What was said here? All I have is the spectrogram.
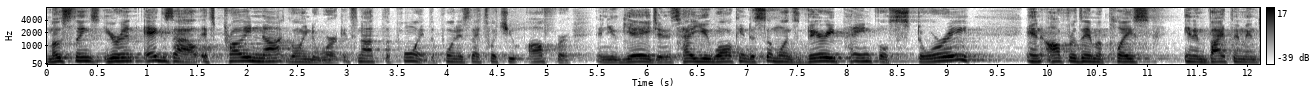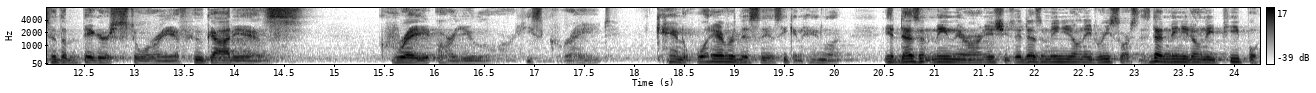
Most things, you're in exile. It's probably not going to work. It's not the point. The point is that's what you offer and you gauge. And it's how you walk into someone's very painful story and offer them a place and invite them into the bigger story of who God is. Great are you, Lord. He's great. He can handle whatever this is, He can handle it. It doesn't mean there aren't issues. It doesn't mean you don't need resources. It doesn't mean you don't need people.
